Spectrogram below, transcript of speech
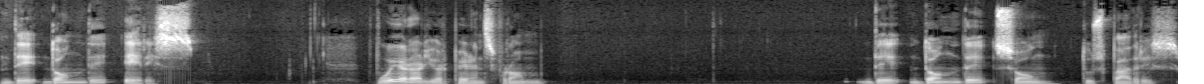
De dónde eres? Where are your parents from? ¿De dónde son tus padres?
